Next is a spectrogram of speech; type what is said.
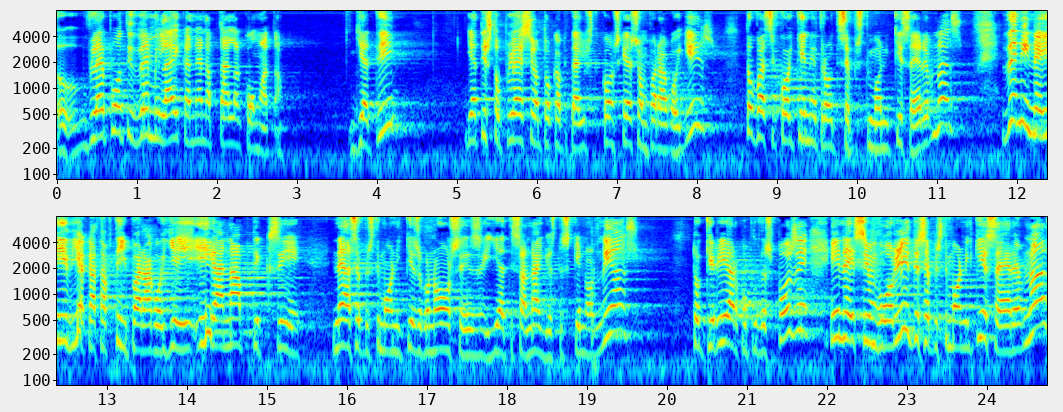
ε, βλέπω ότι δεν μιλάει κανένα από τα άλλα κόμματα. Γιατί; Γιατί στο πλαίσιο των καπιταλιστικών σχέσεων παραγωγής, το βασικό κίνητρο της επιστημονικής έρευνας δεν είναι η ίδια καθ' αυτή η παραγωγή ή η ανάπτυξη νέας επιστημονικής γνώσης για τις ανάγκες της κοινωνίας. Το κυρίαρχο που δεσπόζει είναι η συμβολή της επιστημονικής έρευνας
